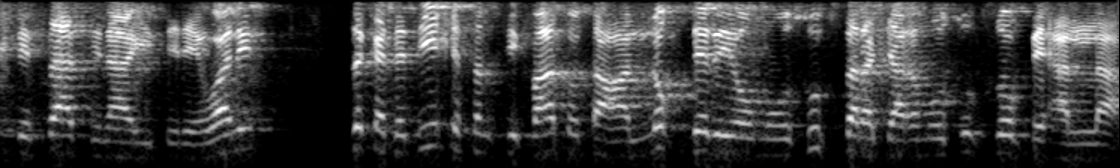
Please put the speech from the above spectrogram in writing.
اختصاص نایتی دی ولی ځکه د دې قسم صفات او تعلق د یو موصوف سره چې هغه موصوف څوک دی الله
